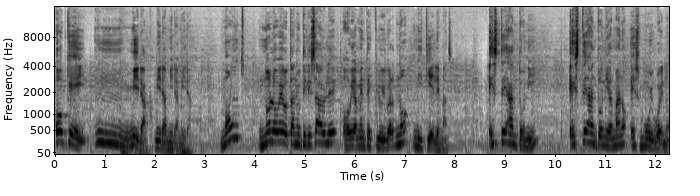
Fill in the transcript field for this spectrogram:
Ok, mm, mira, mira, mira, mira. Mount no lo veo tan utilizable, obviamente Kluivert no, ni Tielemans. Este Anthony, este Anthony hermano es muy bueno.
